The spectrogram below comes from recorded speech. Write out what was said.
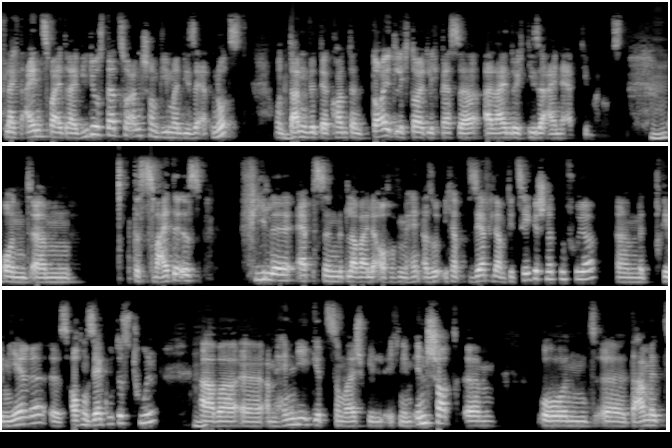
vielleicht ein, zwei, drei Videos dazu anschauen, wie man diese App nutzt. Und mhm. dann wird der Content deutlich, deutlich besser, allein durch diese eine App, die man nutzt. Mhm. Und ähm, das Zweite ist, viele Apps sind mittlerweile auch auf dem Handy. Also ich habe sehr viel am PC geschnitten früher ähm, mit Premiere, ist auch ein sehr gutes Tool. Mhm. Aber äh, am Handy gibt's zum Beispiel, ich nehme InShot, ähm, und äh, damit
